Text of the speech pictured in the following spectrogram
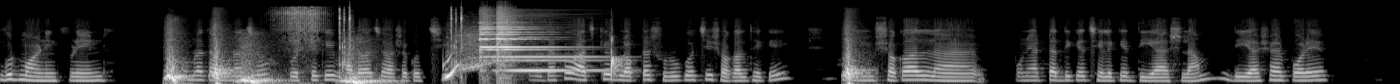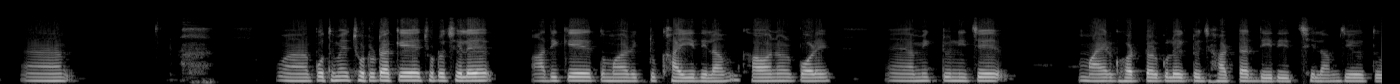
গুড মর্নিং ফ্রেন্ড তোমরা কেমন আছো? প্রত্যেকেই ভালো আছো আশা করছি। দেখো আজকে ব্লগটা শুরু করছি সকাল থেকেই। সকাল আহ, পৌনে আটটার দিকে ছেলেকে দিয়ে আসলাম। দিয়ে আসার পরে প্রথমে ছোটটাকে ছোট ছেলে আদিকে তোমার একটু খাইয়ে দিলাম। খাওয়ানোর পরে আমি একটু নিচে মায়ের ঘর টরগুলো একটু ঝাড়টার দিয়ে দিচ্ছিলাম যেহেতু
